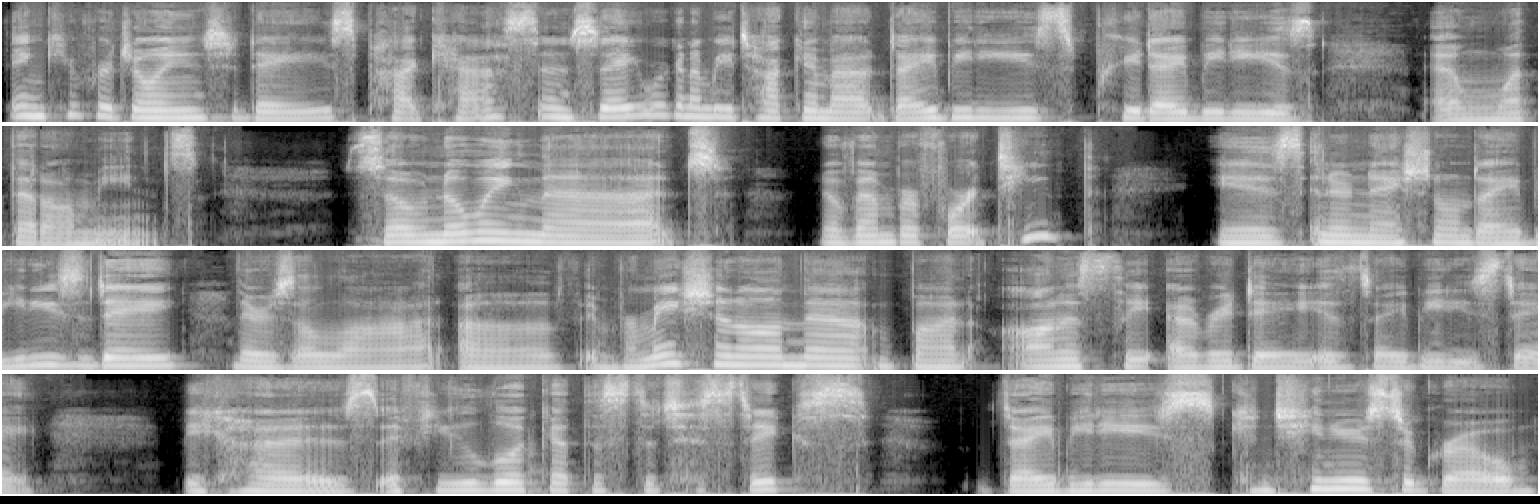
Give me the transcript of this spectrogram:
Thank you for joining today's podcast. And today we're going to be talking about diabetes, prediabetes, and what that all means. So, knowing that November 14th is International Diabetes Day, there's a lot of information on that, but honestly, every day is Diabetes Day because if you look at the statistics, diabetes continues to grow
